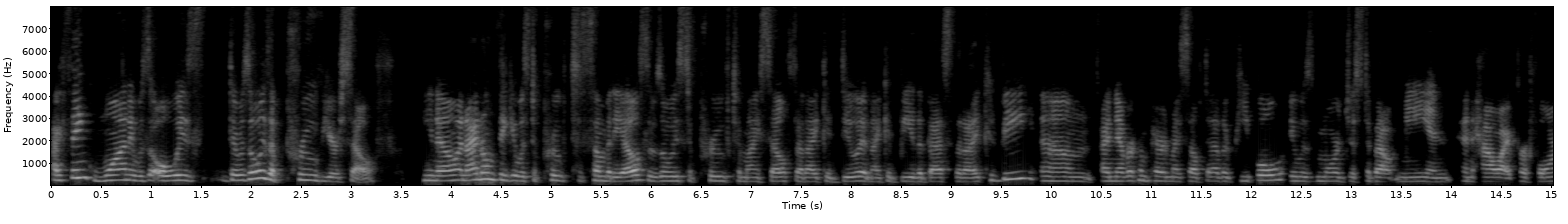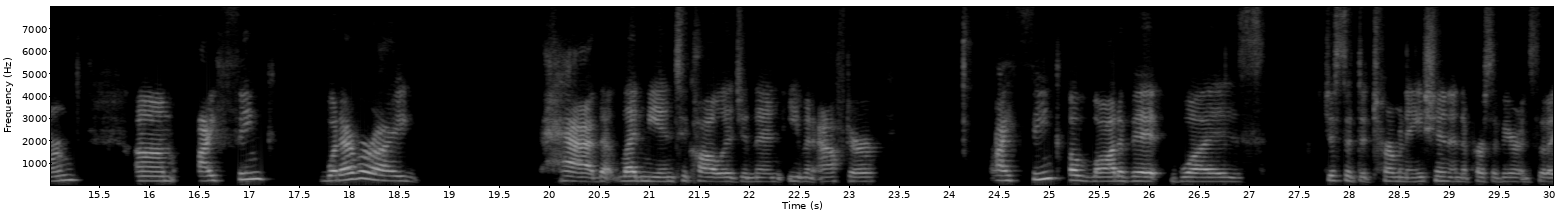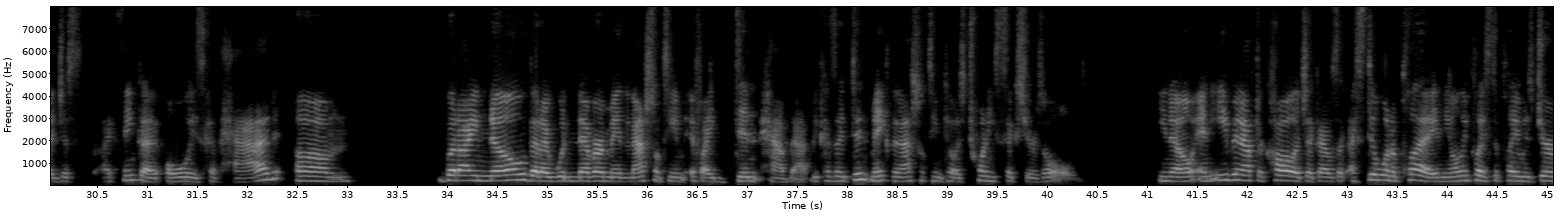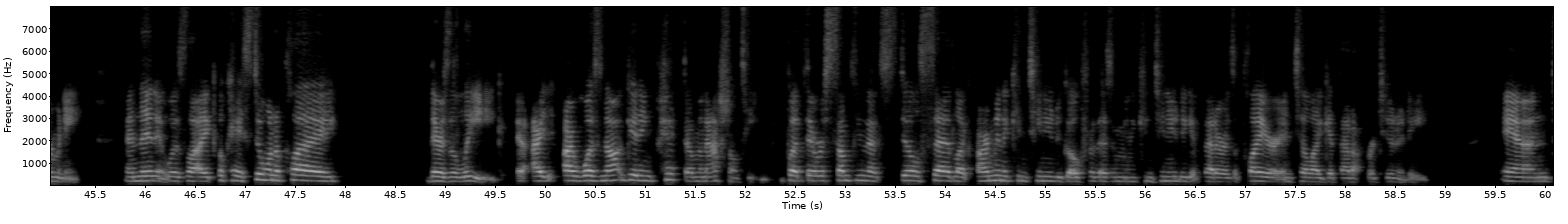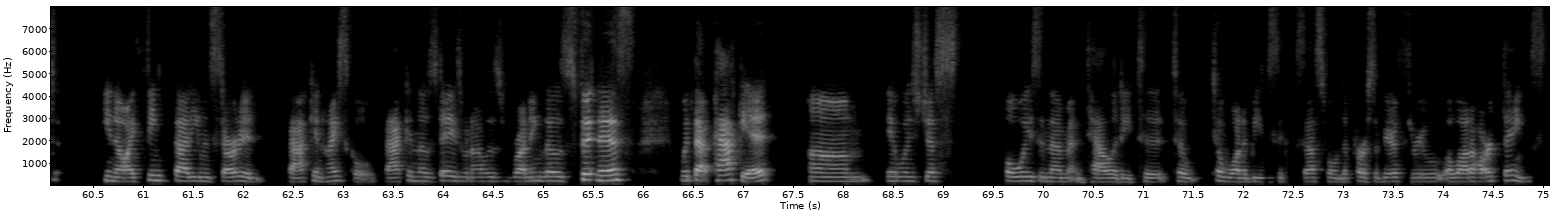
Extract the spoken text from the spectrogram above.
I think one, it was always there was always a prove yourself, you know, and I don't think it was to prove to somebody else. It was always to prove to myself that I could do it and I could be the best that I could be. Um, I never compared myself to other people. It was more just about me and and how I performed. Um, I think whatever I had that led me into college and then even after, I think a lot of it was just a determination and a perseverance that I just I think I always have had. Um, but I know that I would never have made the national team if I didn't have that because I didn't make the national team till I was 26 years old. You know, and even after college, like I was like, I still want to play, and the only place to play was Germany. And then it was like, okay, I still want to play, there's a league. I, I was not getting picked on the national team, but there was something that still said, like, I'm going to continue to go for this. I'm going to continue to get better as a player until I get that opportunity. And, you know, I think that even started back in high school, back in those days when I was running those fitness with that packet. Um, it was just always in that mentality to to to want to be successful and to persevere through a lot of hard things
